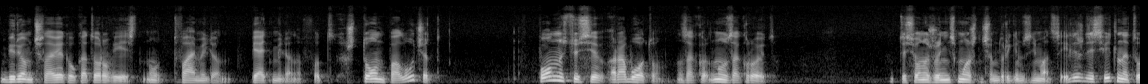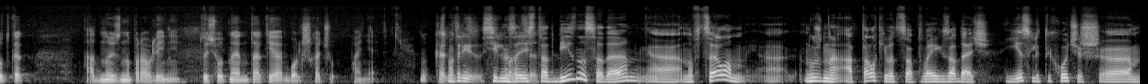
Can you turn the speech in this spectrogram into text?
берем человека, у которого есть ну, 2 миллиона, 5 миллионов. Вот что он получит, полностью себе работу закро, ну, закроет. То есть он уже не сможет ничем другим заниматься. Или же действительно это вот как одно из направлений. То есть вот, наверное, так я больше хочу понять. Ну, Как смотри, сильно процесс? зависит от бизнеса, да, а, но в целом а, нужно отталкиваться от твоих задач. Если ты хочешь а,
